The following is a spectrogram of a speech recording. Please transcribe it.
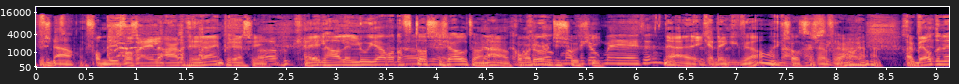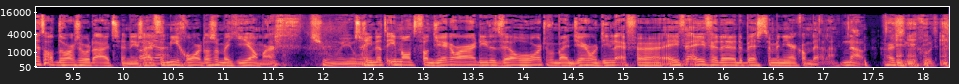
dus nou, ik vond dit was een hele aardige rijimpressie. Oké. Hele halleluja, wat een fantastische auto. Nou, kom maar door ik met die ook- Mag sushi. ik ook mee eten? Ja, ik denk ik wel. Ik zal het eens hartstikke vragen. Hij belde net al dwars door de uitzending. Dus hij Oh, heeft het niet gehoord. Dat is een beetje jammer. Tjonge. Misschien dat iemand van Jaguar die dat wel hoort, of bij een Jaguar dealer even, even, even de, de beste meneer kan bellen. Nou, hartstikke goed.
